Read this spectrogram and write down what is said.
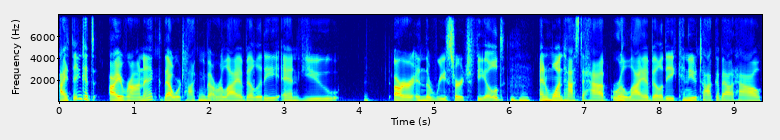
I think it's ironic that we're talking about reliability and you are in the research field and one has to have reliability. Can you talk about how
